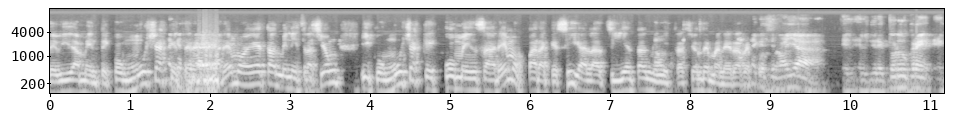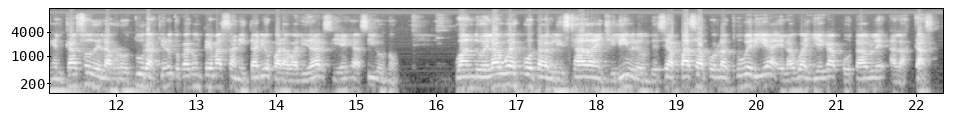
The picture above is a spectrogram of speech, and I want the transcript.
debidamente, con muchas que terminaremos en esta administración y con muchas que comenzaremos para que siga la siguiente administración de manera responsable. que se vaya el, director Ducre, en el caso de las roturas, quiero tocar un tema sanitario para validar si es así o no. Cuando el agua es potabilizada en Chilibre, donde sea, pasa por la tubería, el agua llega potable a las casas.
